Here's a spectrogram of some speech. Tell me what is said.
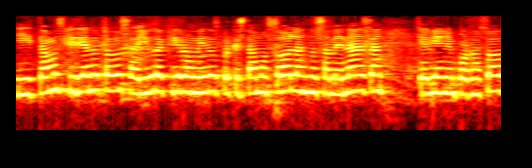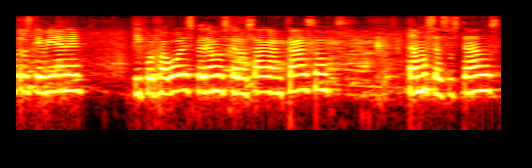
y estamos pidiendo todos ayuda aquí reunidos porque estamos solas, nos amenazan, que vienen por nosotros, que vienen y por favor esperemos que nos hagan caso, estamos asustados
